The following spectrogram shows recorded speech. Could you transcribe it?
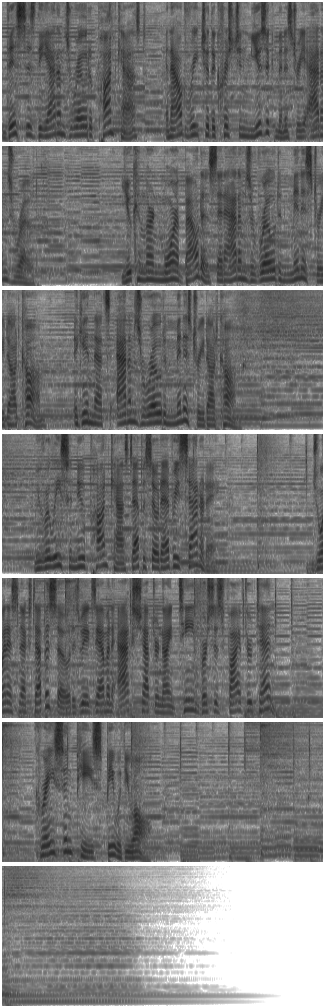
This is the Adams Road podcast, an outreach of the Christian music ministry Adams Road. You can learn more about us at adamsroadministry.com. Again, that's adamsroadministry.com. We release a new podcast episode every Saturday. Join us next episode as we examine Acts chapter 19, verses 5 through 10. Grace and peace be with you all.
